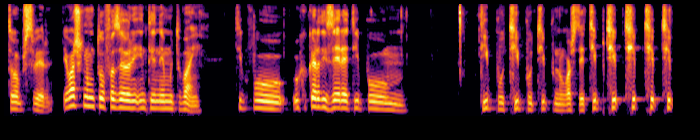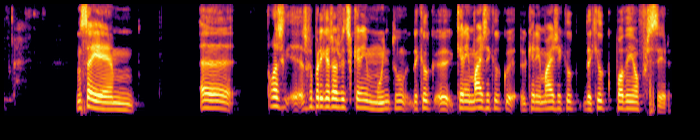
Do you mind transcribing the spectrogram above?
Estão a perceber? Eu acho que não me estou a fazer entender muito bem. Tipo, o que eu quero dizer é tipo. Tipo, tipo, tipo, não gosto de dizer tipo, tipo, tipo, tipo, tipo. Não sei, é. Uh, elas, as raparigas às vezes querem muito daquilo que, uh, querem mais daquilo que querem mais daquilo, daquilo que podem oferecer.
